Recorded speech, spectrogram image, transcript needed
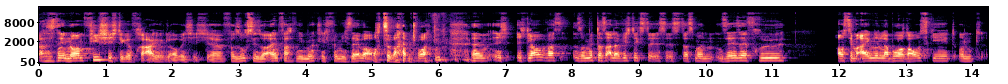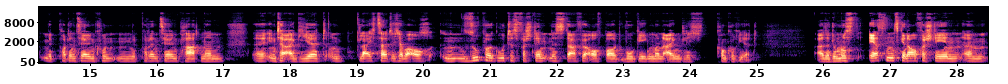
Das ist eine enorm vielschichtige Frage, glaube ich. Ich äh, versuche sie so einfach wie möglich für mich selber auch zu beantworten. Ähm, ich, ich glaube, was somit das Allerwichtigste ist, ist, dass man sehr, sehr früh aus dem eigenen Labor rausgeht und mit potenziellen Kunden, mit potenziellen Partnern äh, interagiert und gleichzeitig aber auch ein super gutes Verständnis dafür aufbaut, wogegen man eigentlich konkurriert. Also du musst erstens genau verstehen, ähm,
